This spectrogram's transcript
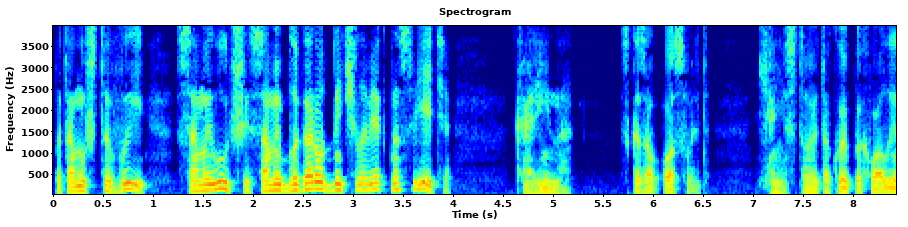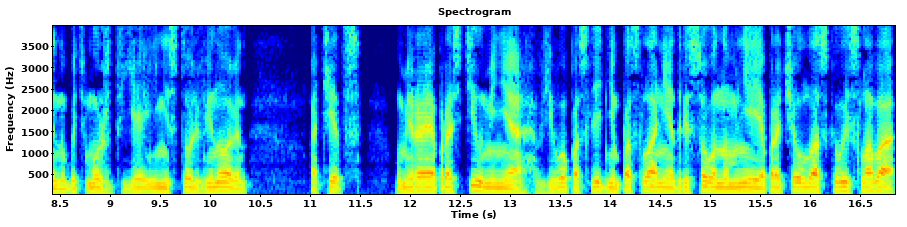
потому что вы самый лучший, самый благородный человек на свете. Карина, сказал Освальд. Я не стою такой похвалы, но быть может, я и не столь виновен. Отец, умирая, простил меня. В его последнем послании, адресованном мне, я прочел ласковые слова.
